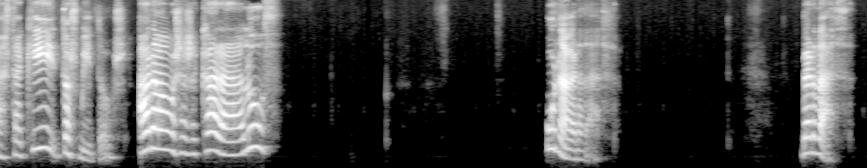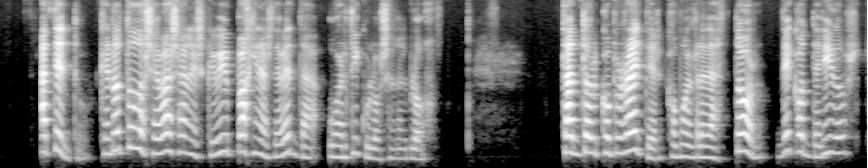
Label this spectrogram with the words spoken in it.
Hasta aquí dos mitos. Ahora vamos a sacar a la luz una verdad. Verdad. Atento, que no todo se basa en escribir páginas de venta o artículos en el blog. Tanto el copywriter como el redactor de contenidos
